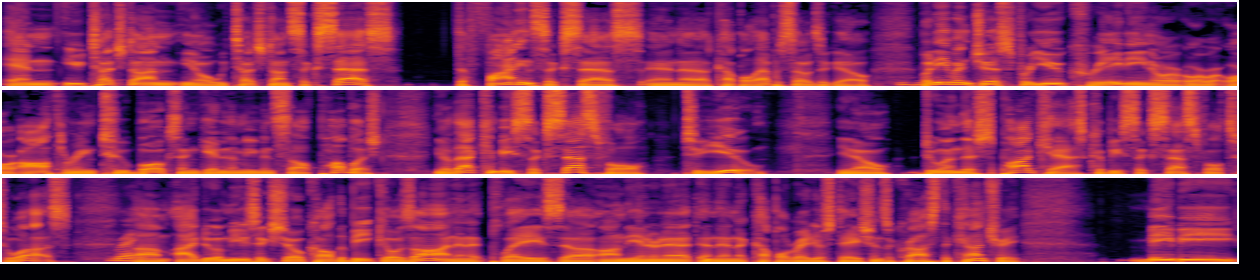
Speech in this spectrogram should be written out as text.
And you touched on, you know, we touched on success, defining success in a couple episodes ago. But even just for you creating or, or, or authoring two books and getting them even self published, you know, that can be successful to you. You know, doing this podcast could be successful to us. Right. Um, I do a music show called The Beat Goes On, and it plays uh, on the internet and then a couple radio stations across the country. Maybe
